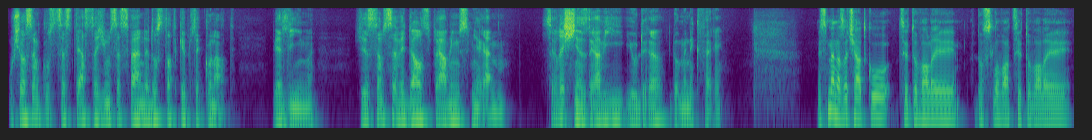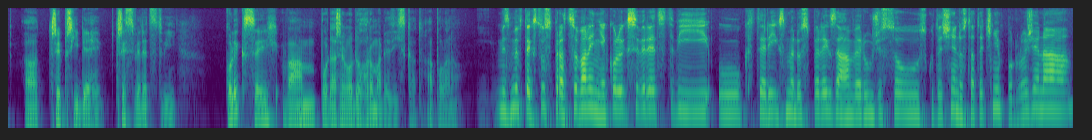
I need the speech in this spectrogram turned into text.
Ušel jsem kus cesty a snažím se své nedostatky překonat. Věřím, že jsem se vydal správným směrem. Srdečně zdraví Judr Dominik Ferry. My jsme na začátku citovali, doslova citovali uh, tři příběhy, tři svědectví. Kolik se jich vám podařilo dohromady získat, Apoleno? My jsme v textu zpracovali několik svědectví, u kterých jsme dospěli k závěru, že jsou skutečně dostatečně podložená.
